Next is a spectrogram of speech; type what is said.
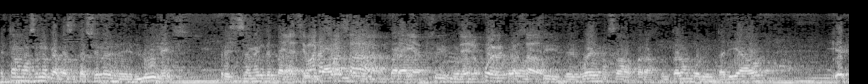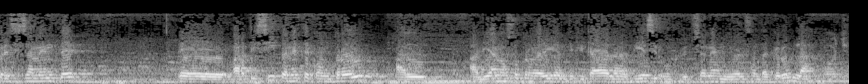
estamos haciendo capacitaciones el lunes, precisamente para la semana juntar un- pasada, para, ya, sí, del perdón, jueves perdón, pasado. Sí, del jueves pasado, para juntar un voluntariado que precisamente eh, participe en este control al, al ya nosotros haber identificado las 10 circunscripciones a nivel Santa Cruz, las Ocho.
